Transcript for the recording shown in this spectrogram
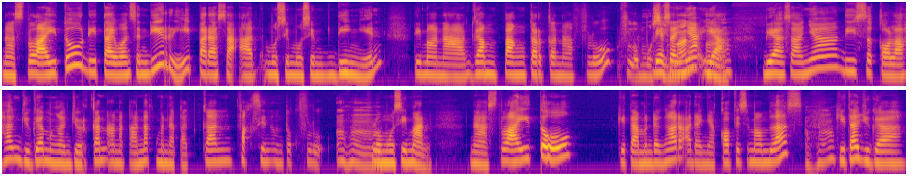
Nah, setelah itu di Taiwan sendiri pada saat musim-musim dingin di mana gampang terkena flu, flu musiman. biasanya ya, mhm. biasanya di sekolahan juga menganjurkan anak-anak mendapatkan vaksin untuk flu, Mhm. flu musiman. Nah, setelah itu kita mendengar adanya COVID-19, Mhm. kita juga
